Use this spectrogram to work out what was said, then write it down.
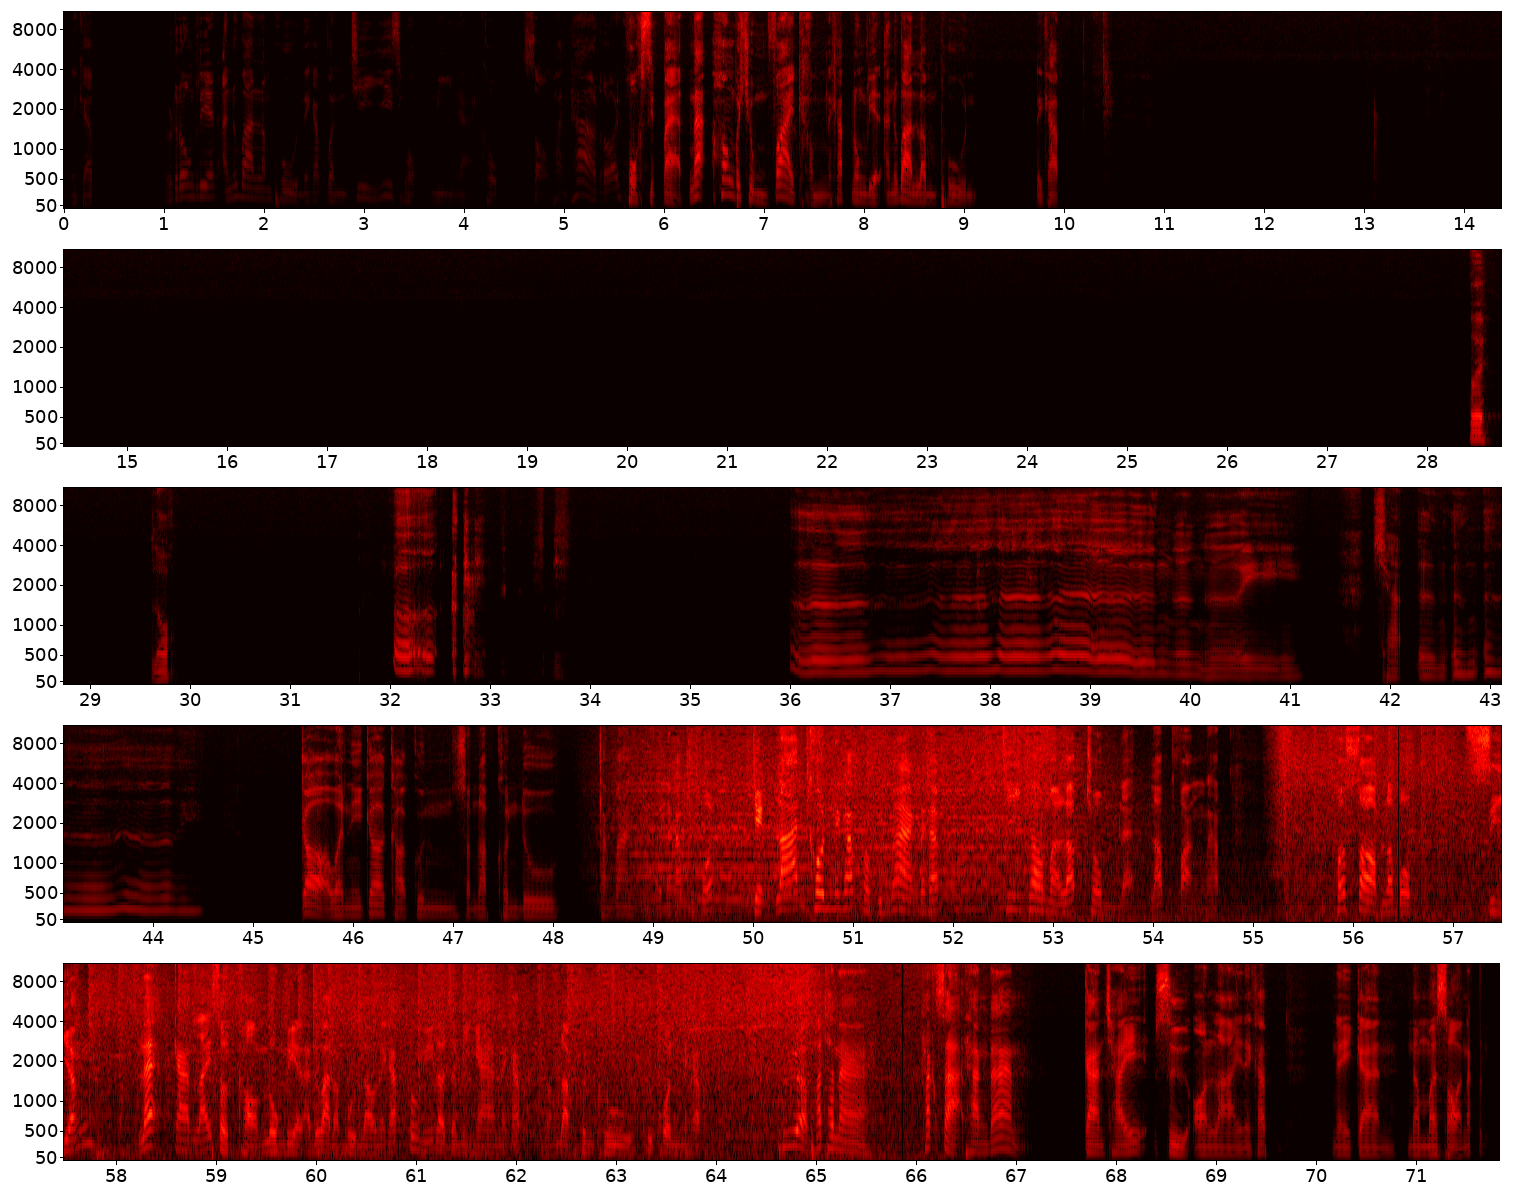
นะครับโรงเรียนอนุบาลลำพูนนะครับวันที่ 26 มีนาคม 2568 ณ ห้องประชุมฝ้ายคำนะครับ โรงเรียนอนุบาลลำพูนนะครับ เฮ้ยโลเออเออเออเอิงเอิงเอยชะเอิงเอิงเอยก็วันนี้ก็ขอบคุณสำหรับคนดูทางบ้านกี่คนนะครับคุณพศเจ็ดล้านคนนะครับขอบคุณมากนะครับ ที่เข้ามารับชมและรับฟังนะครับ ทดสอบระบบเสียง และการไลฟ์สดของโรงเรียนอนุบาลลำพูนเรานะครับพรุ่งนี้เราจะมีงานนะครับสำหรับคุณครูทุกคนนะครับ เพื่อพัฒนาทักษะทางด้านการใช้สื่อออนไลน์นะครับ ในการนำมาสอนนักเรียน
